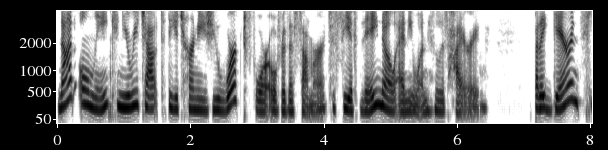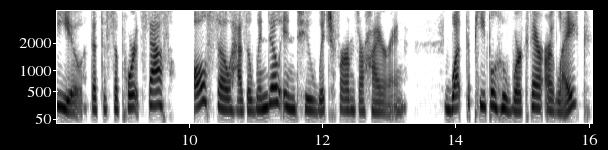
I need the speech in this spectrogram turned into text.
Not only can you reach out to the attorneys you worked for over the summer to see if they know anyone who is hiring, but I guarantee you that the support staff also has a window into which firms are hiring, what the people who work there are like,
